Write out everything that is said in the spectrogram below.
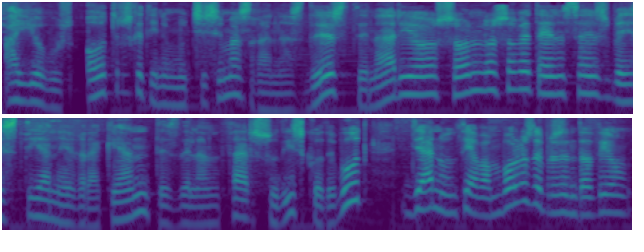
Hay otros que tienen muchísimas ganas de escenario son los obetenses Bestia Negra, que antes de lanzar su disco debut ya anunciaban bolos de presentación.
